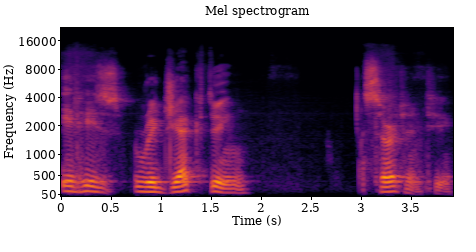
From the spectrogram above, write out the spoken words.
it is rejecting certainty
